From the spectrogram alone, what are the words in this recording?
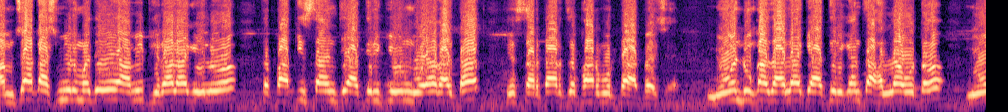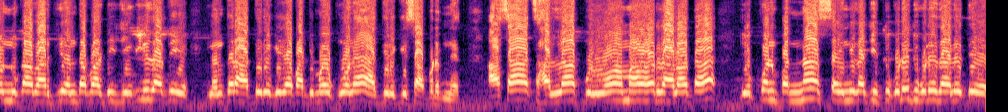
आमच्या काश्मीरमध्ये आम्ही फिरायला गेलो तर पाकिस्तानचे अतिरेकी येऊन गोळ्या घालतात हे सरकारचं फार मोठं अपयश आहे. निवडणुका झाल्या की अतिरेक्यांचा हल्ला होतो. निवडणुका भारतीय जनता पार्टी जिंकली जाते. नंतर अतिरेकीच्या पाठीमुळे कोण आहे? अतिरेकी सापडत नाहीत. असाच हल्ला पुलवामावर झाला होता. एकोणपन्नास सैनिकाचे तुकडे तुकडे झाले होते.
